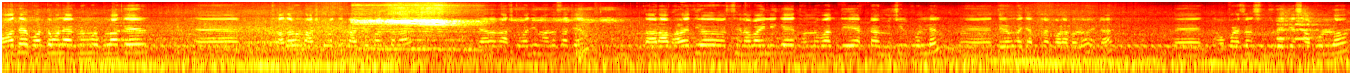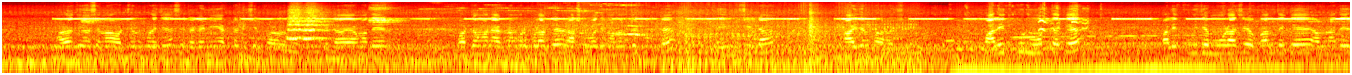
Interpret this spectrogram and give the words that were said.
আমাদের বর্তমানে এক নম্বর ব্লকের সাধারণ রাষ্ট্রবাদী কার্যকর্তারা, যারা রাষ্ট্রবাদী মানুষ আছেন, তারা ভারতীয় সেনাবাহিনীকে ধন্যবাদ দিয়ে একটা মিছিল করলেন। তিরঙ্গা যাত্রা করা হলো এটা। অপারেশন সিঁদুরের যে সাফল্য ভারতীয় সেনা অর্জন করেছে, সেটাকে নিয়ে একটা মিছিল করা হলো। এটা আমাদের বর্তমান এক নম্বর ব্লকের রাষ্ট্রপতি মানুষদের ক্ষেত্রে এই মিছিলটা আয়োজন করা হয়েছে। পালিতপুর মোড় থেকে, পালিতপুর যে মোড় আছে, ওখান থেকে আপনাদের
